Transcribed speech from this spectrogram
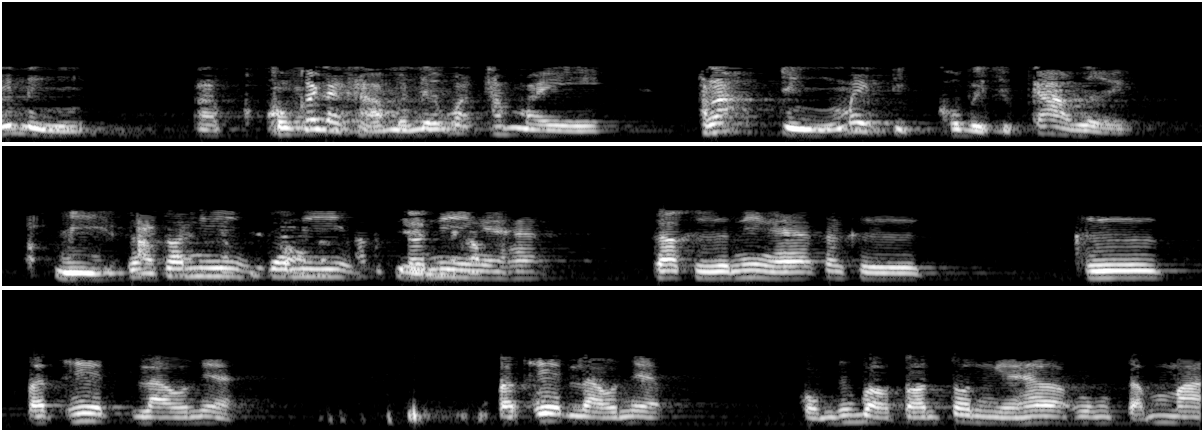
นิดหนึ่งอ่าผมก็ยังถามเหมือนเดิมว่าทำไมพระจึงไม่ติดโควิดสิบเก้าเลย มีก็อะไรก็นี่ที่ก็ตอบนี่ชัดเจก็หมนี่ครับไงฮะ ก็คือนี่ไงฮะก็คือคือประเทศเราเนี่ย ประเทศเราเนี่ย ผมถึงบอกตอนต้นไงฮะองค์สัมมา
